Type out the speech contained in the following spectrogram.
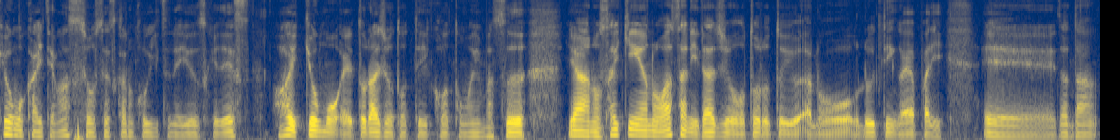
今日も書いてます。小説家の小狐祐介です。はい、今日も、えっ、と、ラジオを撮っていこうと思います。いや、あの、最近、あの、朝にラジオを撮るという、あの、ルーティンがやっぱり、えー、だんだん、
